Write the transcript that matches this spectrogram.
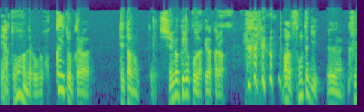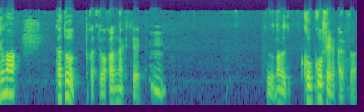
いや、どうなんだろう。俺、北海道から出たのって、修学旅行だけだから、まだその時、うん、車がどうとかって分かんなくて、うん。そうまだ高校生だからさ、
